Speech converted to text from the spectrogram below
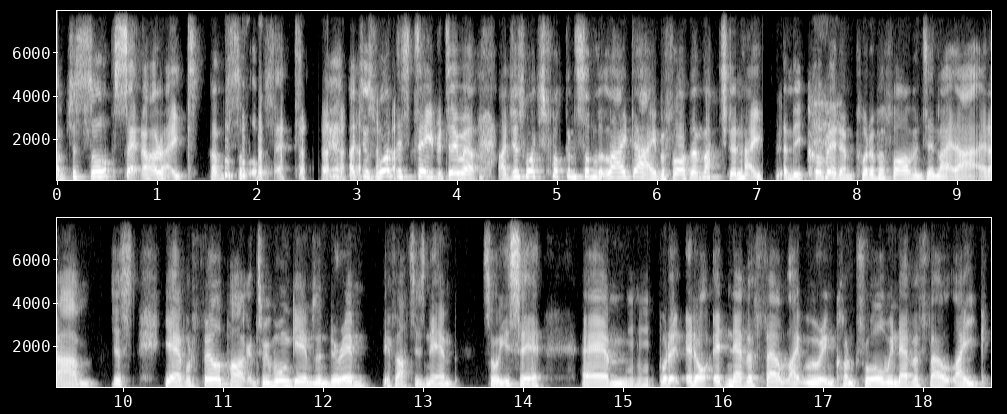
I'm just so upset. All right, I'm so upset. I just want this team to do well. I just watched fucking Sunderland lie die before the match tonight, and they come in and put a performance in like that, and I'm just yeah. But Phil Parkinson, we won games under him, if that's his name, so you say. Um, Mhm. But it, it it never felt like we were in control. We never felt like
